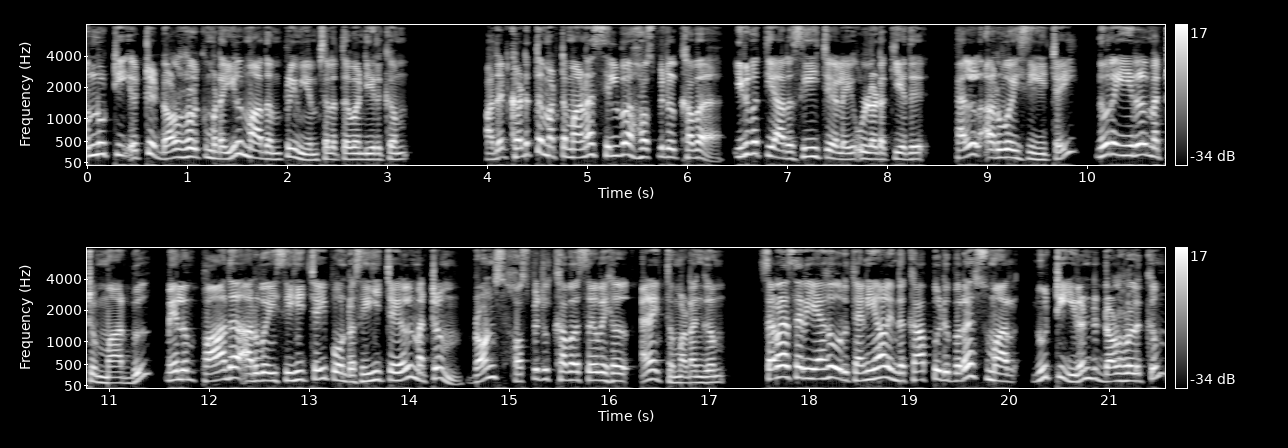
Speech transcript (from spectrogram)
தொன்னூற்றி எட்டு டாலர்களுக்கும் இடையில் மாதம் பிரீமியம் செலுத்த வேண்டியிருக்கும். அதற்கடுத்த மட்டமான சில்வர் ஹாஸ்பிட்டல் கவர் இருபத்தி ஆறு சிகிச்சைகளை உள்ளடக்கியது. பல் அறுவை சிகிச்சை நுரையீரல் மற்றும் மார்பு மேலும் பாத அறுவை சிகிச்சை போன்ற சிகிச்சைகள் மற்றும் பிரான்ஸ் ஹாஸ்பிட்டல் கவர் சேவைகள் அனைத்தும் அடங்கும். சராசரியாக ஒரு தனியால் இந்த காப்பீடு பெற சுமார் நூற்றி இரண்டு டாலர்களுக்கும்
